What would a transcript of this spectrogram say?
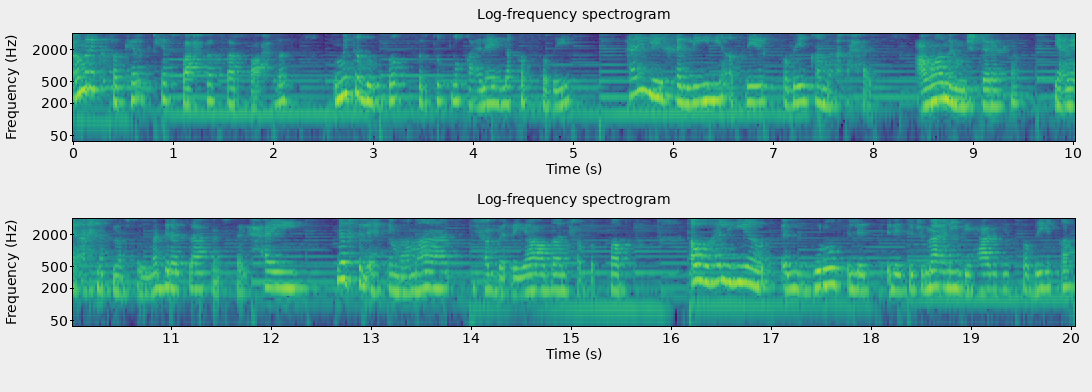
عمرك فكرت كيف صاحبك صار صاحبك؟ ومتى بالضبط صرت تطلق عليه لقب صديق؟ هل اللي يخليني أصير صديقة مع أحد عوامل مشتركة؟ يعني إحنا في نفس المدرسة، في نفس الحي، نفس الاهتمامات، نحب الرياضة، نحب الطبخ، أو هل هي الظروف اللي, تجمعني بهذه الصديقة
